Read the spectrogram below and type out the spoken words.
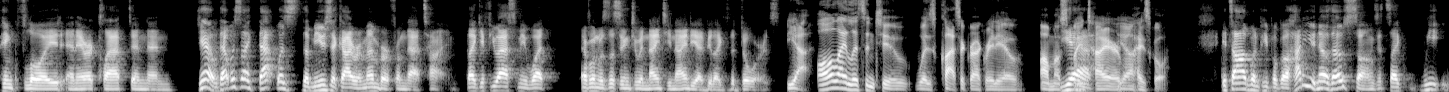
Pink Floyd and Eric Clapton and yeah, that was like that was the music I remember from that time. Like if you asked me what everyone was listening to in 1990, I'd be like The Doors. yeah. All I listened to was classic rock radio almost my entire Yeah. high school. It's odd when people go, "How do you know those songs?" It's like we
